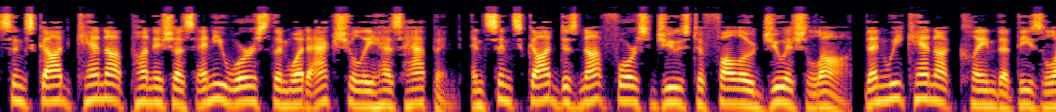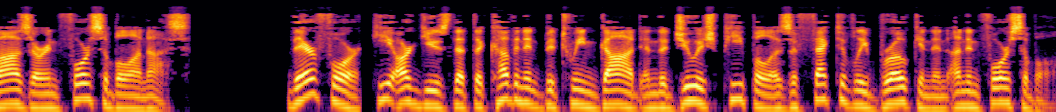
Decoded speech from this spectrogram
since God cannot punish us any worse than what actually has happened, and since God does not force Jews to follow Jewish law, then we cannot claim that these laws are enforceable on us. Therefore, he argues that the covenant between God and the Jewish people is effectively broken and unenforceable.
